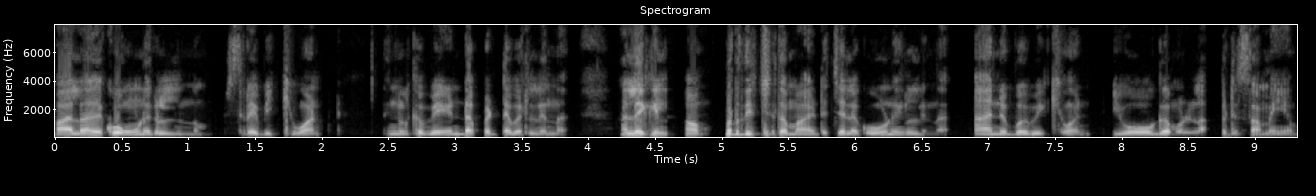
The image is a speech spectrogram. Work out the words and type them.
പല കോണുകളിൽ നിന്നും ശ്രവിക്കുവാൻ നിങ്ങൾക്ക് വേണ്ടപ്പെട്ടവരിൽ നിന്ന് അല്ലെങ്കിൽ അപ്രതീക്ഷിതമായിട്ട് ചില കോണുകളിൽ നിന്ന് അനുഭവിക്കുവാൻ യോഗമുള്ള ഒരു സമയം.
